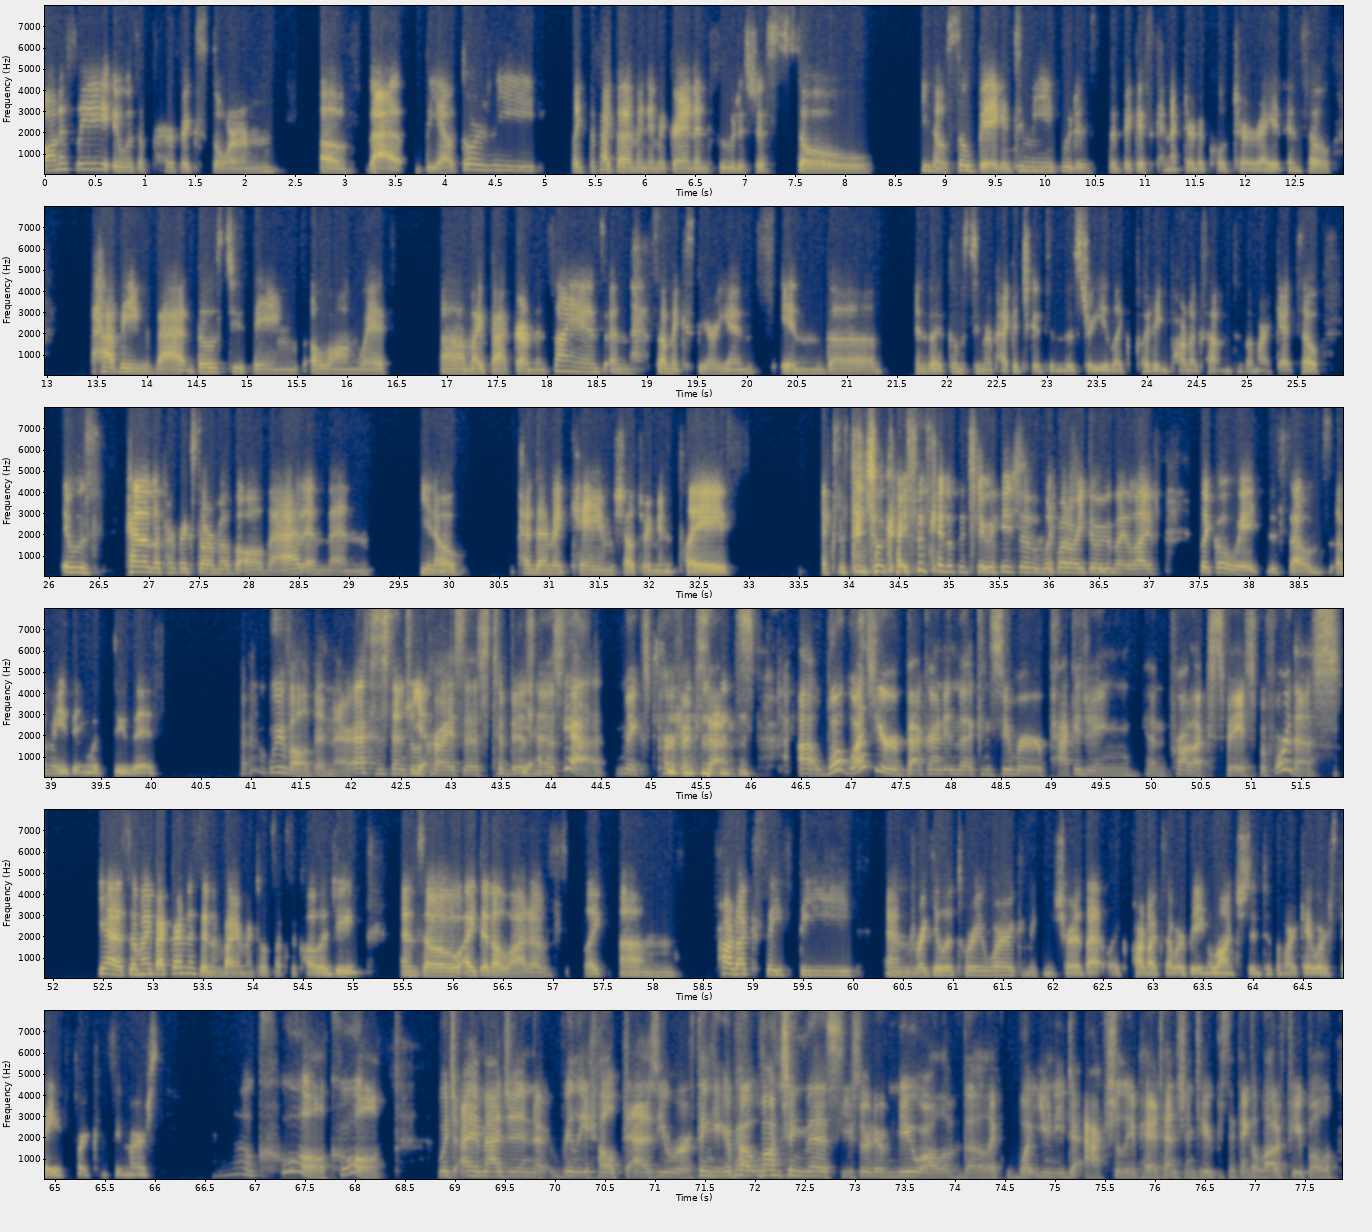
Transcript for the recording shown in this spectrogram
honestly, it was a perfect storm of that the outdoorsy, like the fact that I'm an immigrant and food is just so, you know, so big. And to me, food is the biggest connector to culture, right? And so having that, those two things along with uh, my background in science and some experience in the in the consumer packaged goods industry, like putting products out into the market. So it was kind of the perfect storm of all that. And then, you know, pandemic came, sheltering in place, existential crisis kind of situation. Like, what am I doing with my life? Like, oh wait, this sounds amazing. Let's do this. We've all been there. Existential yes. crisis to business. Yeah, yeah makes perfect sense. Uh, what was your background in the consumer packaging and product space before this? Yeah, so my background is in environmental toxicology. And so I did a lot of like um, product safety and regulatory work, making sure that like products that were being launched into the market were safe for consumers. Oh, cool, cool which I imagine really helped as you were thinking about launching this. You sort of knew all of the like what you need to actually pay attention to because I think a lot of people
